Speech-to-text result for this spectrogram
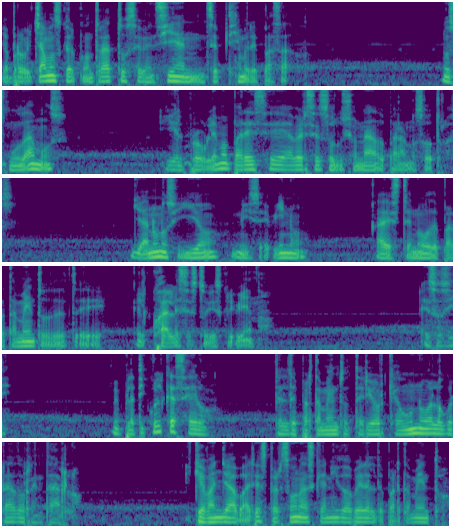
y aprovechamos que el contrato se vencía en septiembre pasado. Nos mudamos y el problema parece haberse solucionado para nosotros. Ya no nos siguió ni se vino a este nuevo departamento desde el cual les estoy escribiendo. Eso sí, me platicó el casero del departamento anterior que aún no ha logrado rentarlo y que van ya varias personas que han ido a ver el departamento,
